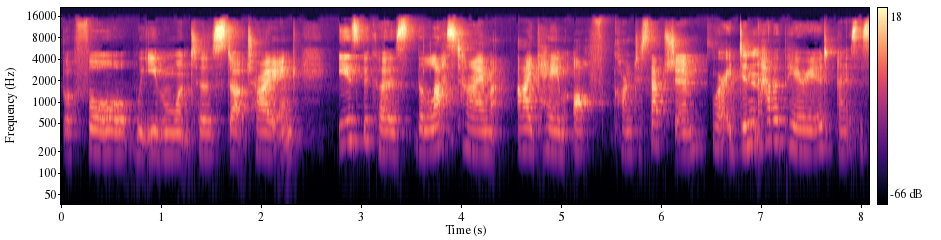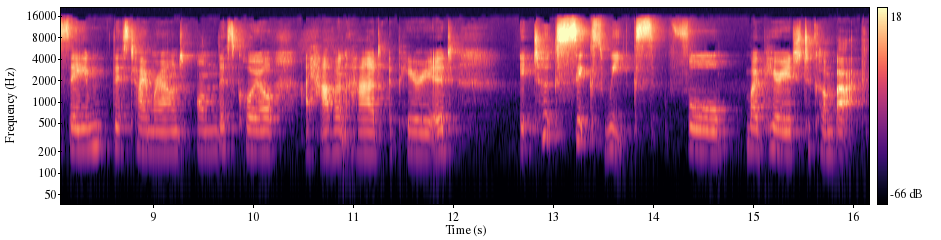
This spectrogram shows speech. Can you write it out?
before we even want to start trying is because the last time I came off contraception where I didn't have a period and it's the same this time around on this coil I haven't had a period it took six weeks for my period to come back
